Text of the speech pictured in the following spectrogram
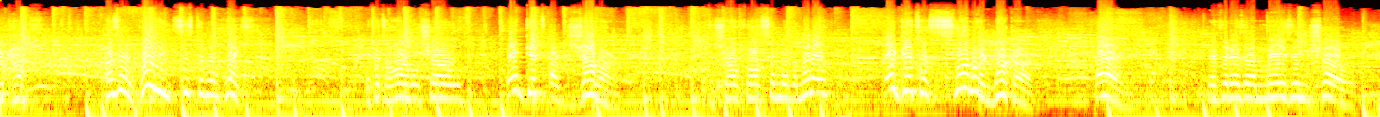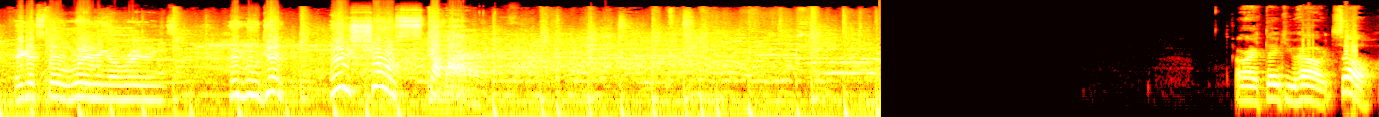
Podcast has a rating system in place. If it's a horrible show, it gets a jumper. If the show falls somewhere in the middle, it gets a slobber knocker. And if it is an amazing show, it gets the rating of ratings. It will get a showstopper. All right, thank you, Howard. So,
